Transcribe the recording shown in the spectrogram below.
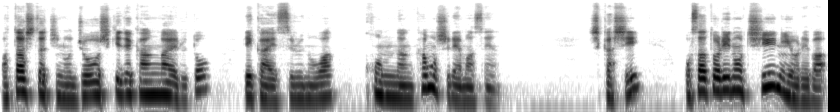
私たちの常識で考えると理解するのは困難かもしれません。しかし、お悟りの知恵によれば、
